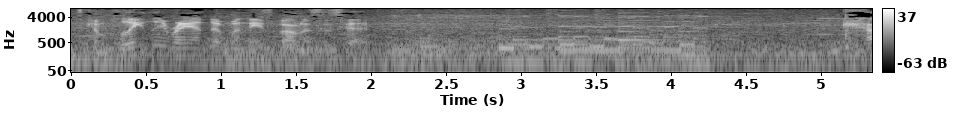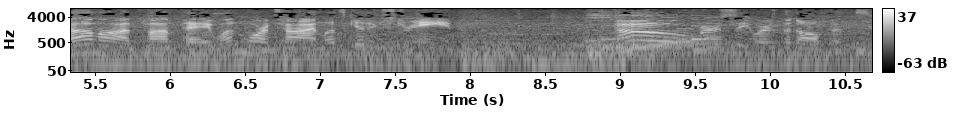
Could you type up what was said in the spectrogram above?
It's completely random when these bonuses hit. Come on, Pompeii. One more time. Let's get extreme. Oh, mercy. Where's the Dolphins?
